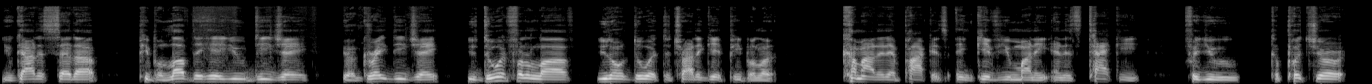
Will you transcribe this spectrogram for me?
You got it set up. People love to hear you DJ You're a great DJ. You do it for the love. You don't do it to try to get people to come out of their pockets and give you money. And it's tacky for you to put your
